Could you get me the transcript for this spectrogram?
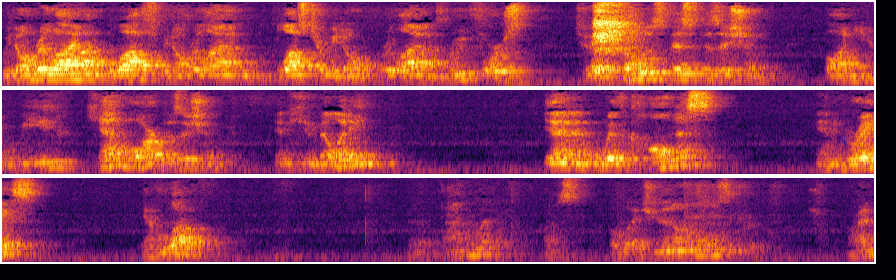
We don't rely on bluff. We don't rely on bluster. We don't rely on brute force to impose this position on you. We can hold our position in humility, in with calmness, in grace, and love. By the way, I'll I'll let you in on a little secret. All right?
